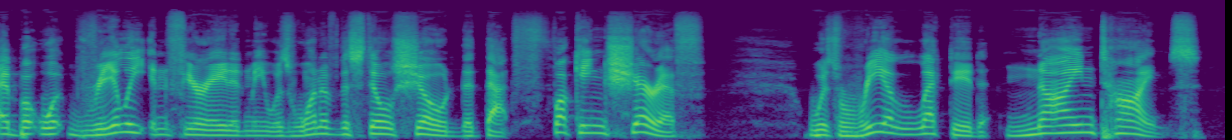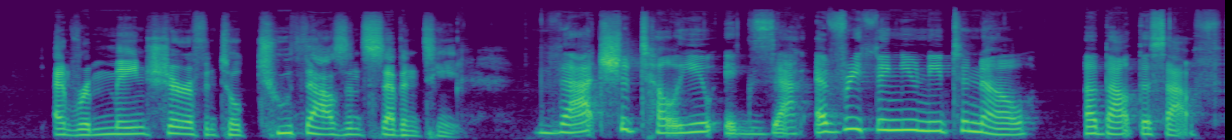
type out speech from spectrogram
And, but what really infuriated me was one of the stills showed that that fucking sheriff was reelected nine times and remained sheriff until 2017. that should tell you exact everything you need to know about the south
